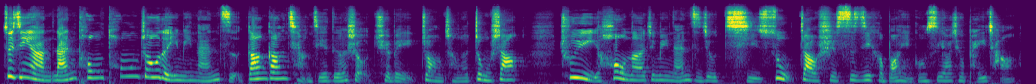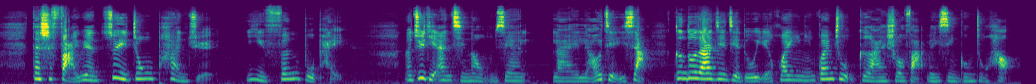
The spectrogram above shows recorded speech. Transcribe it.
最近啊，南通通州的一名男子刚刚抢劫得手，却被撞成了重伤。出狱以后呢，这名男子就起诉肇事司机和保险公司，要求赔偿。但是法院最终判决一分不赔。那具体案情呢，我们先来了解一下。更多的案件解读，也欢迎您关注个案说法微信公众号。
